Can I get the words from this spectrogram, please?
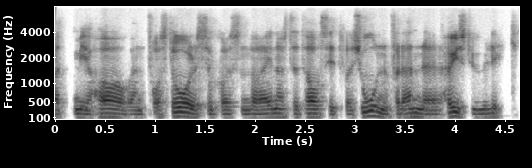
at vi har en forståelse av hvordan det eneste tar situasjonen, for den er høyst ulik.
